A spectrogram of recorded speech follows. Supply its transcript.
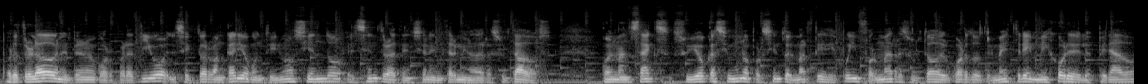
Por otro lado, en el plano corporativo, el sector bancario continuó siendo el centro de atención en términos de resultados. Goldman Sachs subió casi un 1% el martes después de informar resultados del cuarto trimestre mejores de lo esperado,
